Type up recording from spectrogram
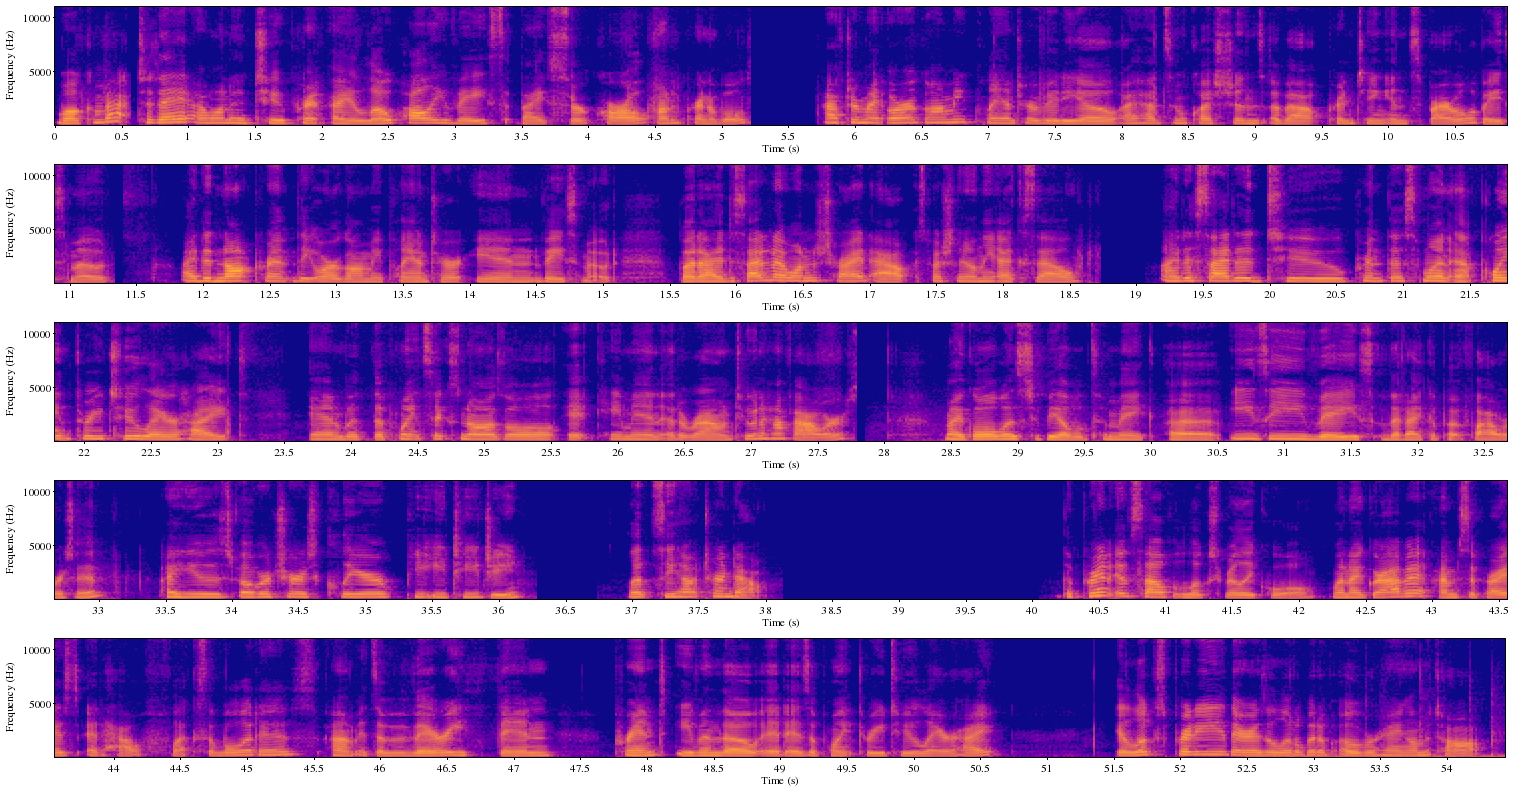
Welcome back. Today I wanted to print a low poly vase by Sir Karl on printables. After my origami planter video, I had some questions about printing in spiral vase mode. I did not print the origami planter in vase mode, but I decided I wanted to try it out, especially on the XL. I decided to print this one at 0.32 layer height, and with the 0.6 nozzle, it came in at around two and a half hours. My goal was to be able to make a easy vase that I could put flowers in. I used Overture's clear PETG. Let's see how it turned out. The print itself looks really cool. When I grab it, I'm surprised at how flexible it is. Um, it's a very thin print, even though it is a 0.32 layer height. It looks pretty. There is a little bit of overhang on the top.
